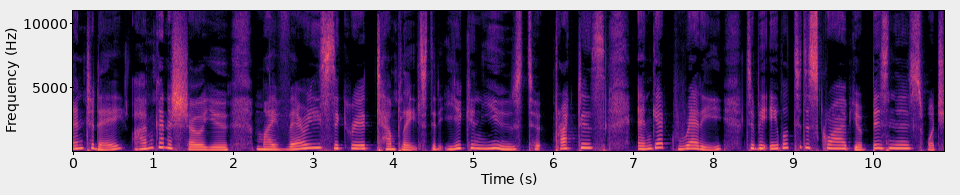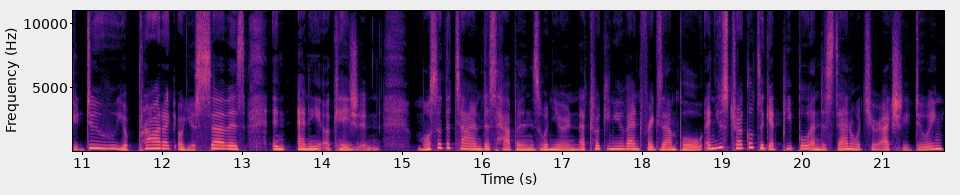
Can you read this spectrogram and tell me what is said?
and today I'm going to show you my very secret templates that you can use to practice and get ready to be able to describe your business, what you do, your product, or your service in any occasion. Most of the time, this happens when you're in a networking event, for example, and you struggle to get people understand what you're actually doing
